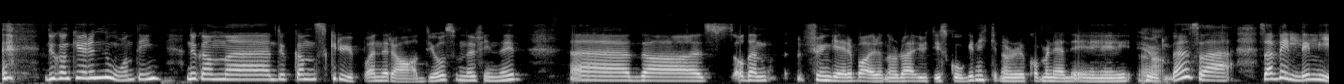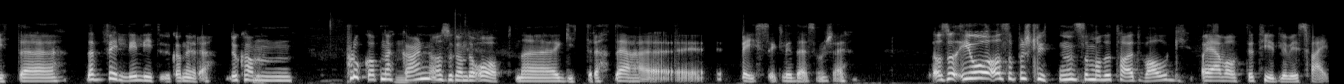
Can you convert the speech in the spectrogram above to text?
du kan ikke gjøre noen ting. Du kan, du kan skru på en radio som du finner. Eh, Da, og den fungerer bare når du er ute i skogen, ikke når du kommer ned i Ja. Så, det er, så det er veldig lite Det er veldig lite du kan gjøre. Du kan plukke opp nøkkelen, og så kan du åpne gitteret. Det er basically det som skjer. Og så- jo, og så på slutten så må du ta et valg, og jeg valgte tydeligvis feil.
